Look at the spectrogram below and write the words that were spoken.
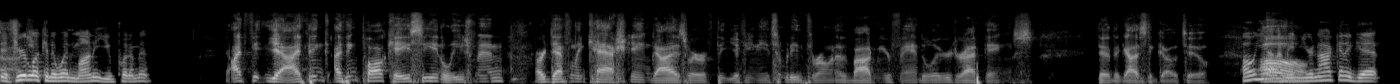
if you're looking to win money, you put him in. I think, yeah, I think, I think Paul Casey and Leishman are definitely cash game guys. Where if the, if you need somebody to throw in at the bottom of your FanDuel or your DraftKings, they're the guys to go to. Oh yeah, I mean Oh. you're not going to get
